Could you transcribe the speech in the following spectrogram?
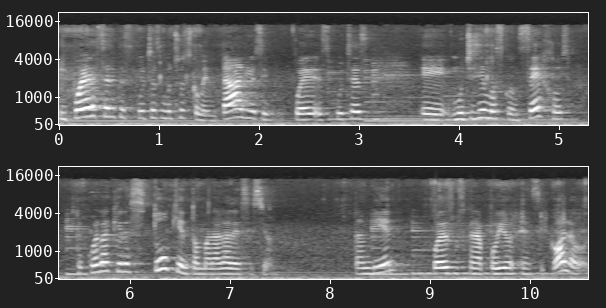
Y puede ser que escuches muchos comentarios y puede, escuches eh, muchísimos consejos. Recuerda que eres tú quien tomará la decisión. También puedes buscar apoyo en psicólogos,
